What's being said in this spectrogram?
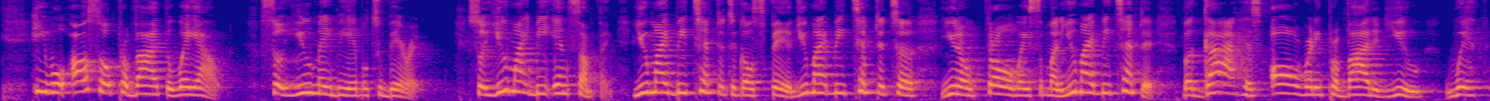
He will also provide the way out so you may be able to bear it. So you might be in something. You might be tempted to go spend. You might be tempted to, you know, throw away some money. You might be tempted, but God has already provided you with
